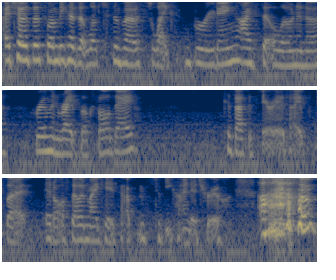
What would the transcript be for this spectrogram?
I chose this one because it looked the most like brooding. I sit alone in a room and write books all day because that's a stereotype, but it also in my case happens to be kind of true. Um,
